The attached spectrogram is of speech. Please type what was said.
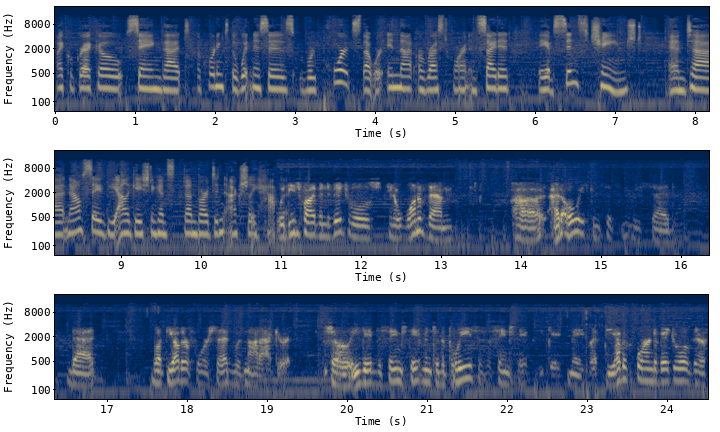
Michael Grieco saying that, according to the witnesses' reports that were in that arrest warrant and cited, they have since changed and uh, now say the allegation against Dunbar didn't actually happen. With these five individuals, you know, one of them uh, had always consistently said that what the other four said was not accurate. So he gave the same statement to the police as the same statement he gave me. But the other four individuals, they're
